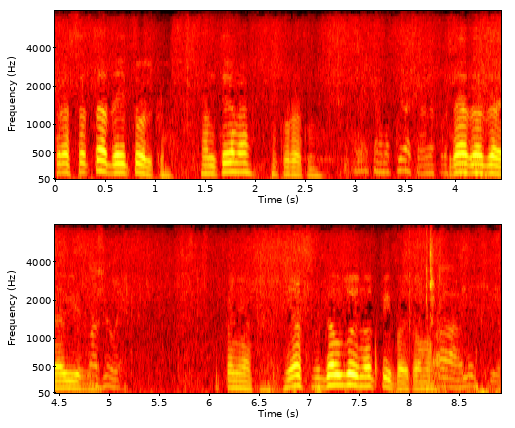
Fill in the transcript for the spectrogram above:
Красота, да и только. Антенна, аккуратно. Она там аккуратно, она просто Да, да, да, я вижу. сложила. Понятно. Я с голдой, но ты, поэтому. А, ну все.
